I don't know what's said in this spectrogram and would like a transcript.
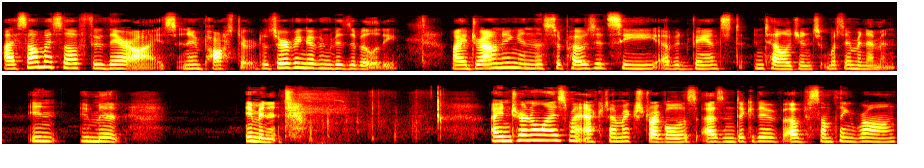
I saw myself through their eyes, an impostor, deserving of invisibility. My drowning in the supposed sea of advanced intelligence was imminent. In, imminent. imminent. I internalized my academic struggles as indicative of something wrong,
